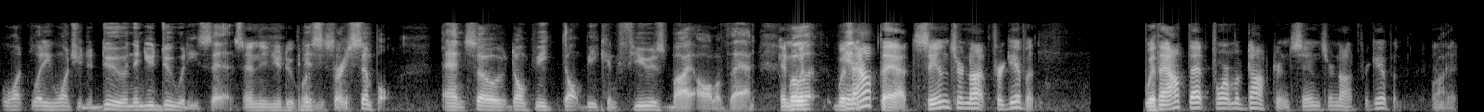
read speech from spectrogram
what, what He wants you to do, and then you do what He says. and then you do what It's he very simple, and so don't be don't be confused by all of that. And Well, with, uh, in- without that, sins are not forgiven. Without that form of doctrine, sins are not forgiven. Right. that-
